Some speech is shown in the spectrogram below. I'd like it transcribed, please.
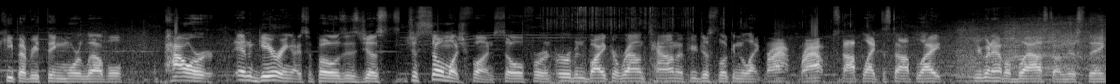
keep everything more level power and gearing, I suppose, is just, just so much fun. So for an urban bike around town, if you're just looking to like rap, rap, stoplight to stoplight, you're gonna have a blast on this thing.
